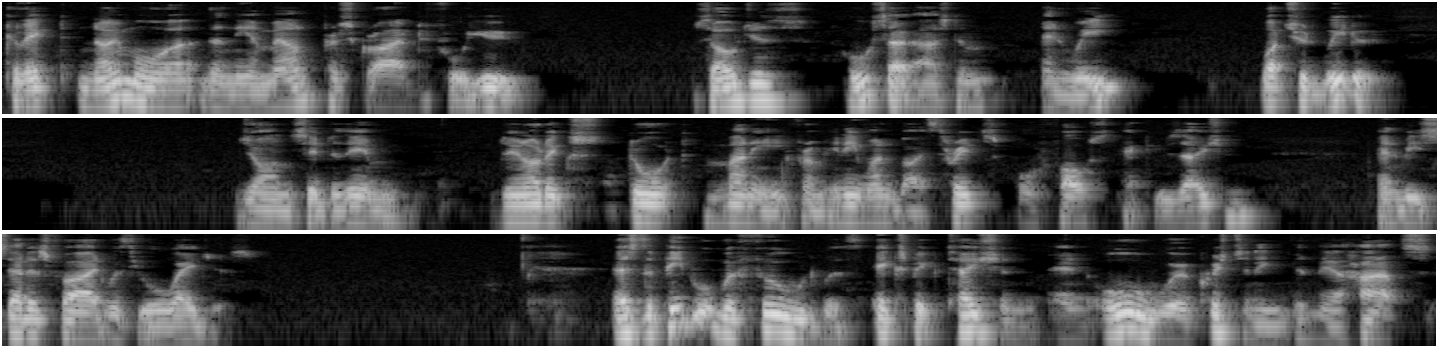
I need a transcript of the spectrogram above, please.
Collect no more than the amount prescribed for you. Soldiers also asked him, And we? What should we do? John said to them, Do not extort money from anyone by threats or false accusation, and be satisfied with your wages. As the people were filled with expectation, and all were questioning in their hearts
